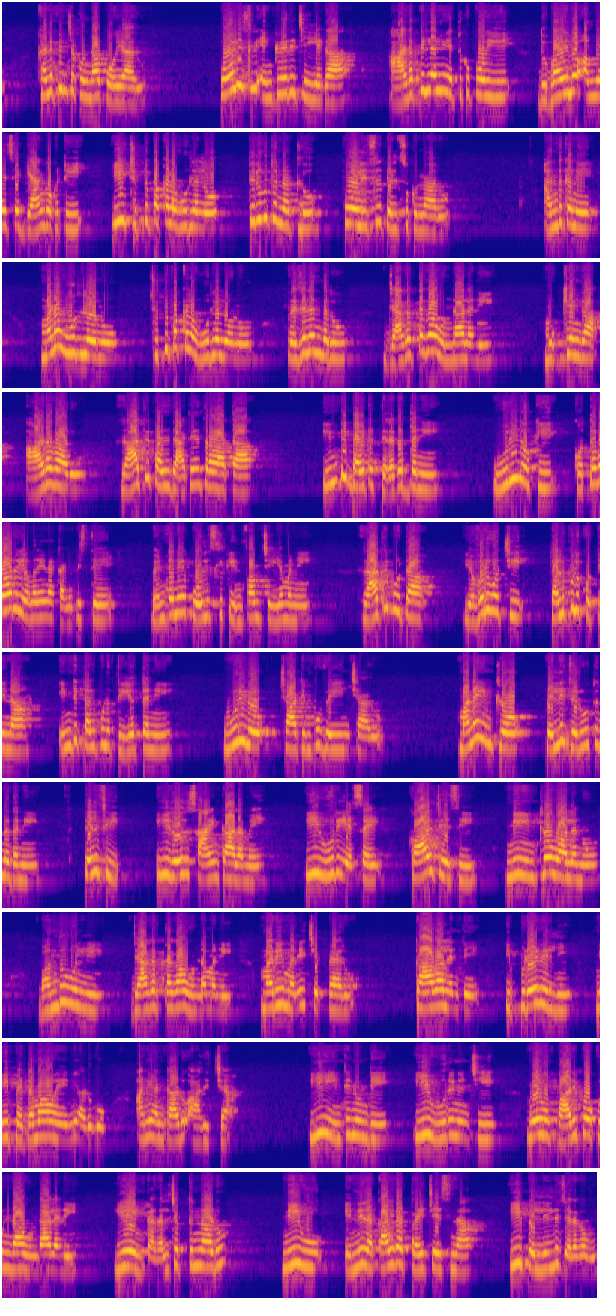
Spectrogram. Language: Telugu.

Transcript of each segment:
కనిపించకుండా పోయారు. పోలీసులు ఎంక్వైరీ చేయగా ఆడపిల్లల్ని ఎత్తుకుపోయి దుబాయ్లో అమ్మేసే గ్యాంగ్ ఒకటి ఈ చుట్టుపక్కల ఊర్లలో తిరుగుతున్నట్లు పోలీసులు తెలుసుకున్నారు. అందుకనే మన ఊరిలోనూ చుట్టుపక్కల ఊర్లలోనూ ప్రజలందరూ జాగ్రత్తగా ఉండాలని ముఖ్యంగా ఆడవారు రాత్రి పది దాటిన తర్వాత ఇంటి బయట తిరగద్దని ఊరిలోకి కొత్తవారు ఎవరైనా కనిపిస్తే వెంటనే పోలీసులకి ఇన్ఫామ్ చేయమని రాత్రిపూట ఎవరు వచ్చి తలుపులు కొట్టినా ఇంటి తలుపులు తీయొద్దని ఊరిలో చాటింపు వేయించారు. మన ఇంట్లో పెళ్ళి జరుగుతున్నదని తెలిసి ఈరోజు సాయంకాలమే ఈ ఊరి ఎస్ఐ కాల్ చేసి మీ ఇంట్లో వాళ్ళను బంధువుల్ని జాగ్రత్తగా ఉండమని మరీ మరీ చెప్పారు. కావాలంటే ఇప్పుడే వెళ్ళి మీ పెద్దమావయ్యని అడుగు అని అంటాడు ఆదిత్య. ఈ ఇంటి నుండి ఈ ఊరి నుంచి మేము పారిపోకుండా ఉండాలని ఏం కథలు చెప్తున్నాడు? నీవు ఎన్ని రకాలుగా ట్రై చేసినా ఈ పెళ్ళిళ్ళు జరగవు.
